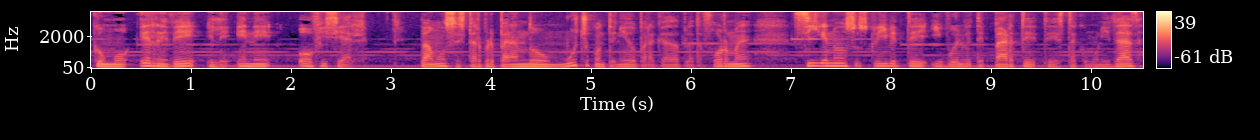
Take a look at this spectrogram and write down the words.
como RDLN Oficial. Vamos a estar preparando mucho contenido para cada plataforma. Síguenos, suscríbete y vuélvete parte de esta comunidad,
